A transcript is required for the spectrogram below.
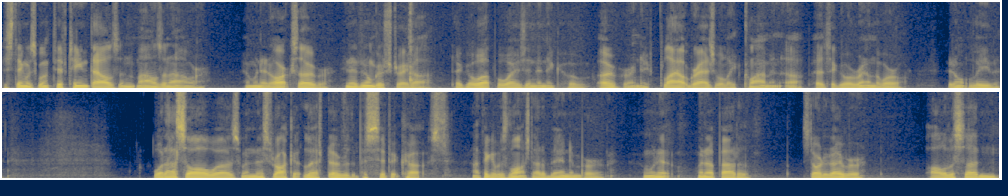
This thing was going fifteen thousand miles an hour and when it arcs over, you know, they don't go straight up. They go up a ways and then they go over and they fly out gradually, climbing up as they go around the world. They don't leave it. What I saw was when this rocket left over the Pacific coast, I think it was launched out of Vandenberg. And when it went up out of, started over, all of a sudden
